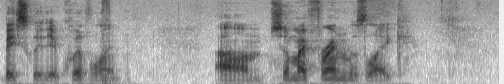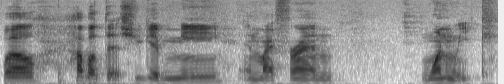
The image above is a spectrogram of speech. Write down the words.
basically the equivalent. Um, so my friend was like, well, how about this? You give me and my friend one week,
